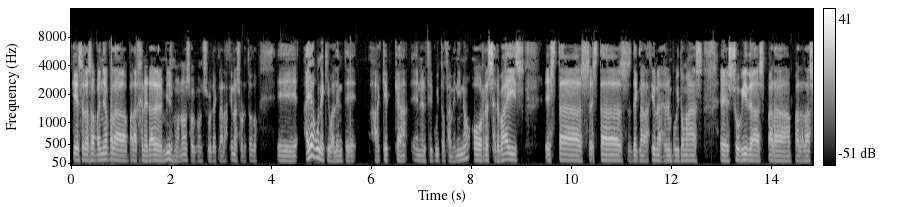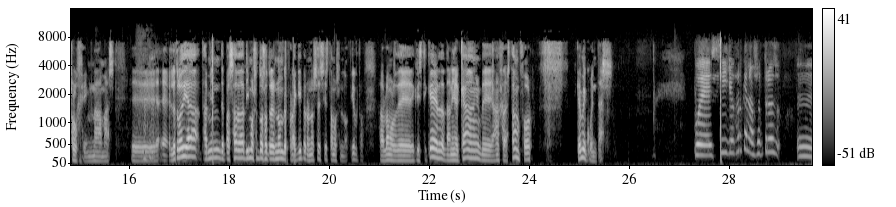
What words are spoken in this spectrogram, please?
que se las apaña para, para generar el mismo, ¿no? Con sus declaraciones sobre todo. Eh, ¿Hay algún equivalente a Kepka en el circuito femenino o reserváis estas, estas declaraciones un poquito más eh, subidas para, para la Solheim, nada más. Eh, el otro día, también de pasada, dimos dos o tres nombres por aquí, pero no sé si estamos en lo cierto. Hablamos de Christy Kerr, de Daniel Kahn, de Angela Stanford. ¿Qué me cuentas? Pues sí, yo creo que nosotros mm,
